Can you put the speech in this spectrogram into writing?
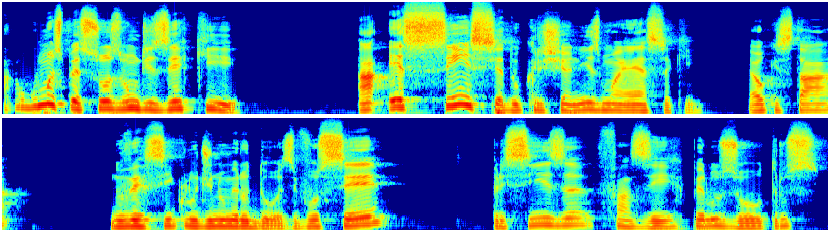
Algumas pessoas vão dizer que a essência do cristianismo é essa aqui. É o que está no versículo de número 12. Você precisa fazer pelos outros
